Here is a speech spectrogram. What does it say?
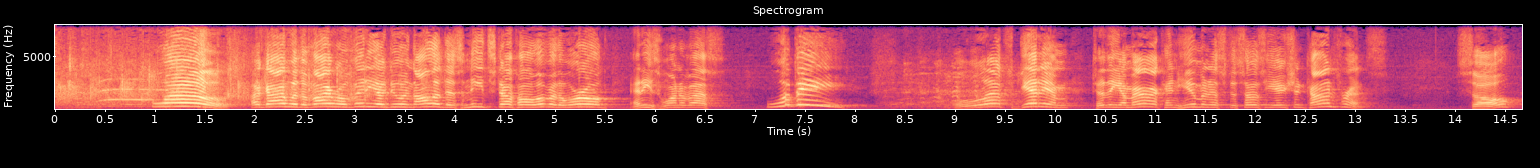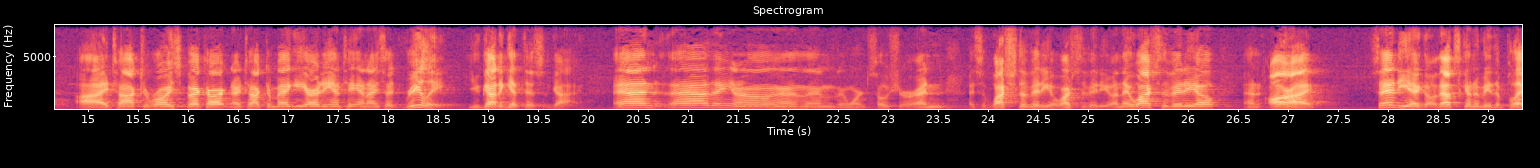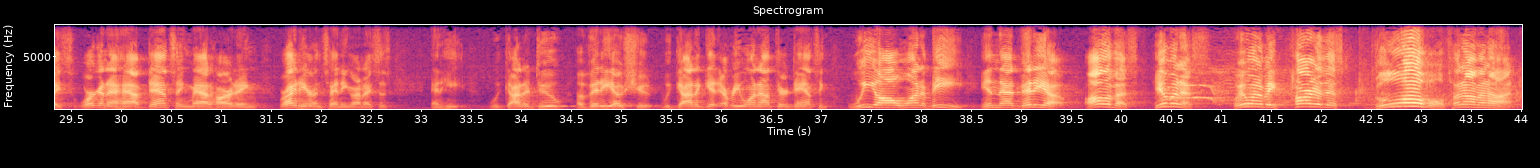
Whoa! A guy with a viral video doing all of this neat stuff all over the world, and he's one of us. Whoopee! Let's get him to the American Humanist Association conference. So I talked to Roy Speckhardt and I talked to Maggie Ardiente, and I said, Really, you got to get this guy. And uh, they, you know, and, and they weren't so sure. And I said, Watch the video, watch the video. And they watched the video, and all right, San Diego, that's going to be the place. We're going to have Dancing Matt Harding right here in San Diego. And I says, and he, we got to do a video shoot. We got to get everyone out there dancing. We all want to be in that video. All of us, humanists. We want to be part of this global phenomenon.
